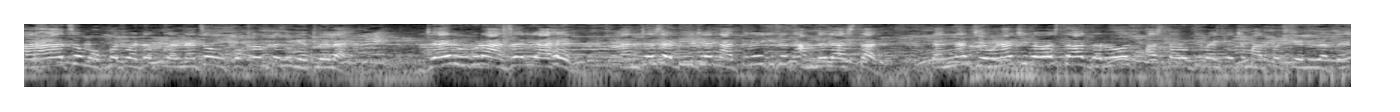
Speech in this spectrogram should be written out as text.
फराळाचं मोफत वाटप करण्याचा उपक्रम त्यांनी घेतलेला आहे. जे रुग्ण आजारी आहेत त्यांच्यासाठी जे नातेवाईक इथे थांबलेले असतात त्यांना जेवणाची व्यवस्था दररोज आस्था रोटी बँकेच्या मार्फत केली जाते.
